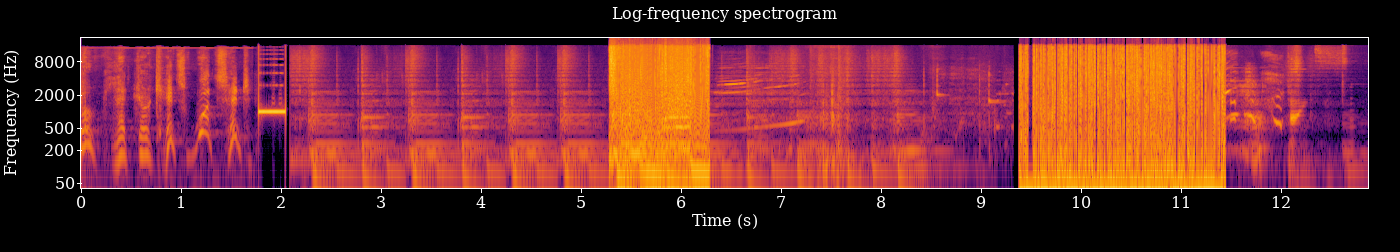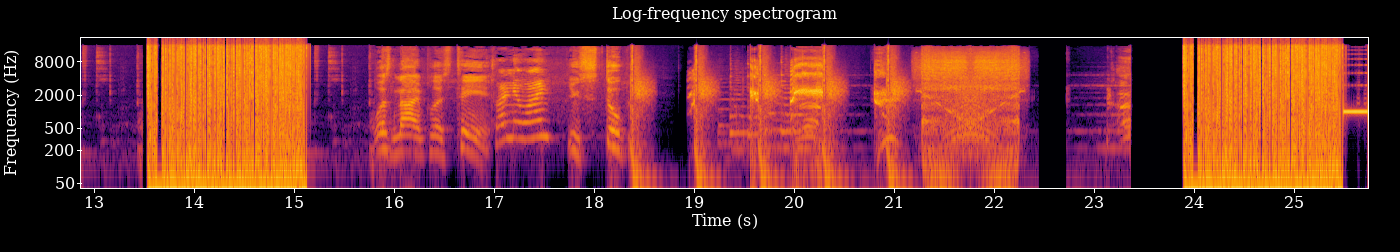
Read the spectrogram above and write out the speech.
Don't let your kids watch it? What's 9 plus 10? 21. You stupid.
